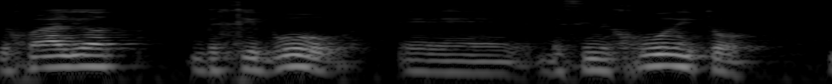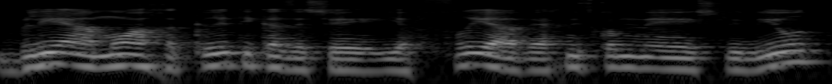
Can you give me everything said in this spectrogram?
יכולה להיות בחיבור, אה, בסינכרון איתו, בלי המוח הקריטי כזה שיפריע ויכניס כל מיני שליליות,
